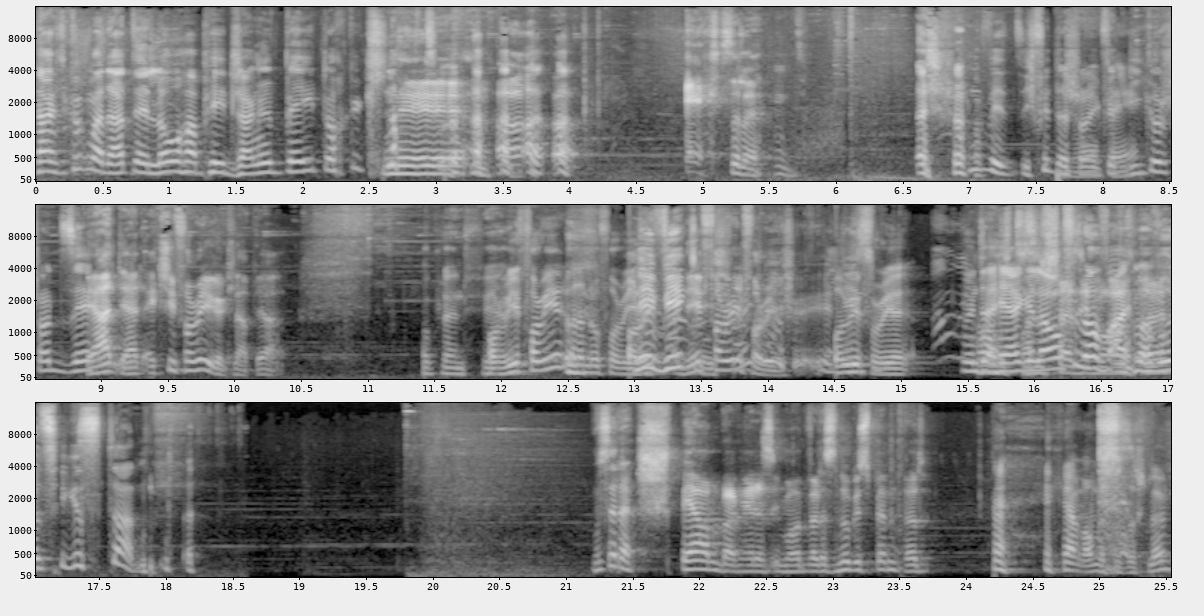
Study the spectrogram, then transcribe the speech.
Ja, guck mal, da hat der Low HP Jungle Bait doch geklappt. Nee. Excellent. Das ist schon witzig. Ich finde das schon. Ich finde Okay. Nico schon sehr. Der hat, der hat actually for real geklappt, ja. Topline For real, for real oder nur for real? Nee, wirklich. Nee, for real, for real. For real, for real. hinterhergelaufen Oh, und auf einmal wurde sie gestunt. Muss er das sperren bei mir, das Emote, weil das nur gespammt wird. Ja, warum ist das so schlimm?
